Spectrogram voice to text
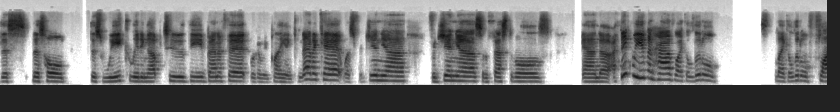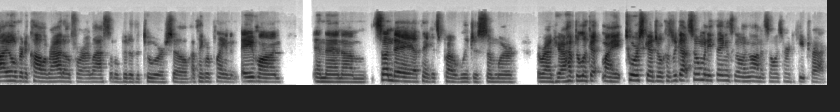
this this whole this week leading up to the benefit, we're going to be playing in Connecticut, West Virginia, Virginia, some festivals, and uh, I think we even have like a little like a little flyover to Colorado for our last little bit of the tour. So I think we're playing in Avon, and then um, Sunday I think it's probably just somewhere around here. I have to look at my tour schedule because we got so many things going on. It's always hard to keep track.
